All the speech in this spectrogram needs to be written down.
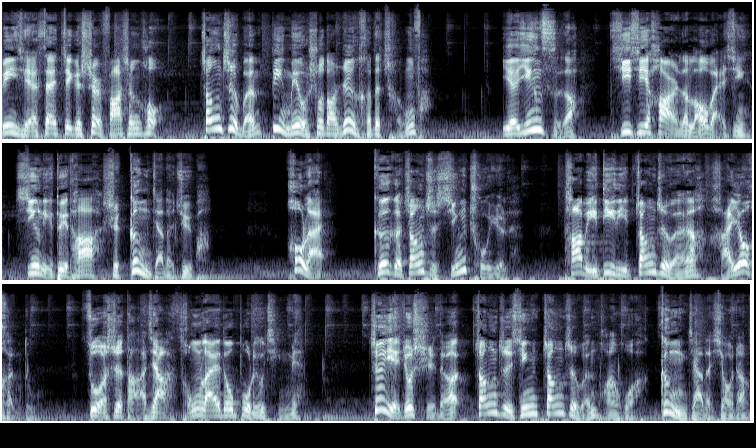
并且在这个事儿发生后，张志文并没有受到任何的惩罚，也因此啊，齐齐哈尔的老百姓心里对他是更加的惧怕。后来，哥哥张志新出狱了，他比弟弟张志文啊还要狠毒，做事打架从来都不留情面，这也就使得张志新、张志文团伙更加的嚣张。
